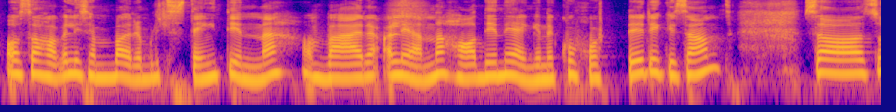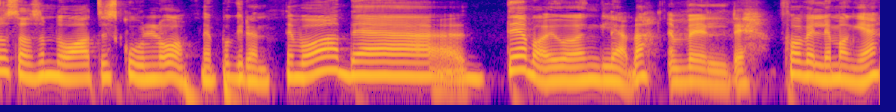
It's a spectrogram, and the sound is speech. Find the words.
Og så har vi liksom bare blitt stengt inne. Vær alene, ha dine egne kohorter. ikke sant? Så, så sånn som nå at skolen åpner på grønt nivå, det, det var jo en glede veldig. for veldig mange.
